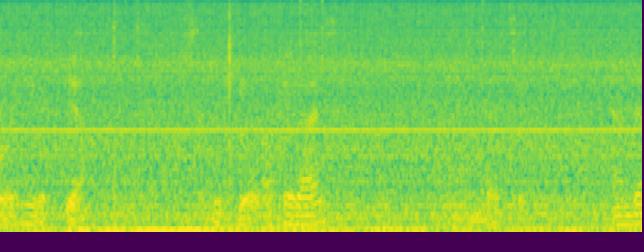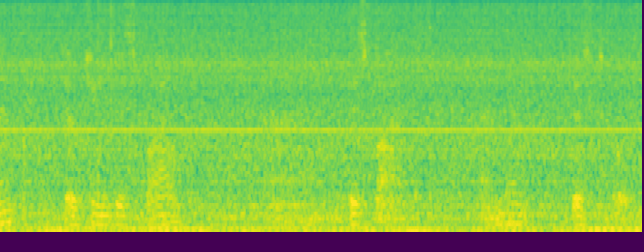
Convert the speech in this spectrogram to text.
over here. Yeah. Just click here. Okay guys. And that's it. And then they'll change this file and this file and then just open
